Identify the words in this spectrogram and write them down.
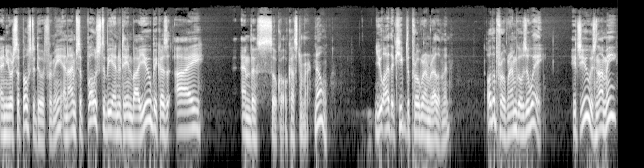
And you're supposed to do it for me, and I'm supposed to be entertained by you because I am the so called customer. No. You either keep the program relevant or the program goes away. It's you, it's not me.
